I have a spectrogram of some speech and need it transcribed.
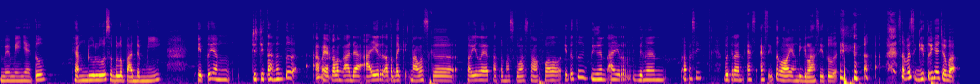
memenya itu yang dulu sebelum pandemi itu yang cuci tangan tuh apa ya kalau nggak ada air atau baik malas ke toilet atau mas ke wastafel itu tuh dengan air dengan apa sih butiran es es itu loh yang di gelas itu. Sampai segitunya coba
